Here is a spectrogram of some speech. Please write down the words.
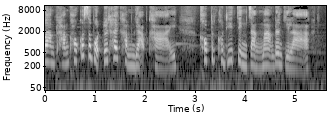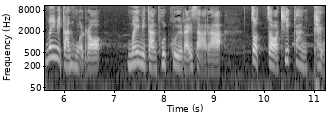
บางครั้งเขาก็สะบดด้วยถ้อยคำหยาบคาย เขาเป็นคนที่จริงจังมากเรื่องกีฬา ไม่มีการหัวเราะ ไม่มีการพูดคุยไร้สาระ จดจ่อที่การแข่ง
